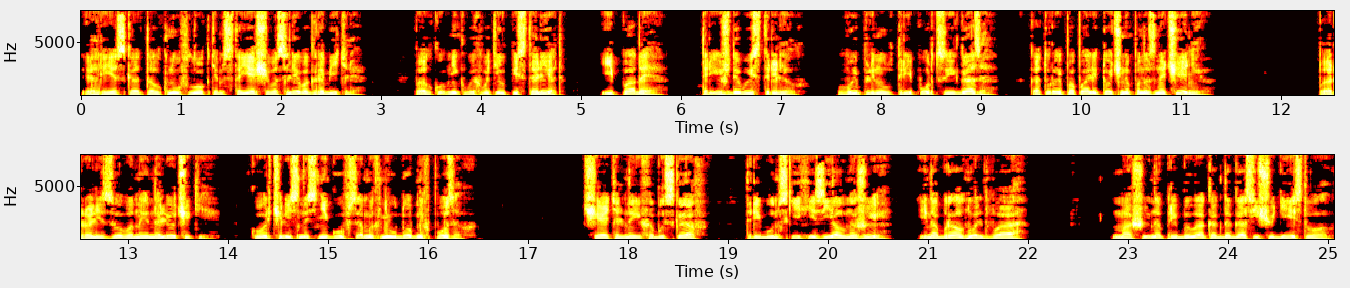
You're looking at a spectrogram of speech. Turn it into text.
Резко оттолкнув локтем стоящего слева грабителя, полковник выхватил пистолет и, падая, трижды выстрелил, выплюнул три порции газа, которые попали точно по назначению. Парализованные налетчики корчились на снегу в самых неудобных позах. Тщательно их обыскав, Трибунских изъял ножи и набрал 02. Машина прибыла, когда газ еще действовал,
